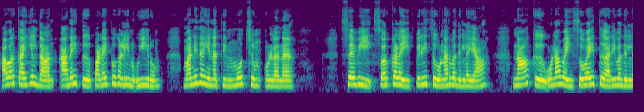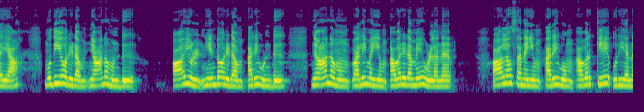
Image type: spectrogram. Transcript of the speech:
அவர் கையில்தான் அனைத்து படைப்புகளின் உயிரும் மனித இனத்தின் மூச்சும் உள்ளன. செவி சொற்களை பிரித்து உணர்வதில்லையா? நாக்கு உணவை சுவைத்து அறிவதில்லையா? முதியோரிடம் ஞானமுண்டு. ஆயுள் நீண்டோரிடம் அறிவுண்டு. ஞானமும் வலிமையும் அவரிடமே உள்ளன. ஆலோசனையும் அறிவும் அவர்க்கே உரியன.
